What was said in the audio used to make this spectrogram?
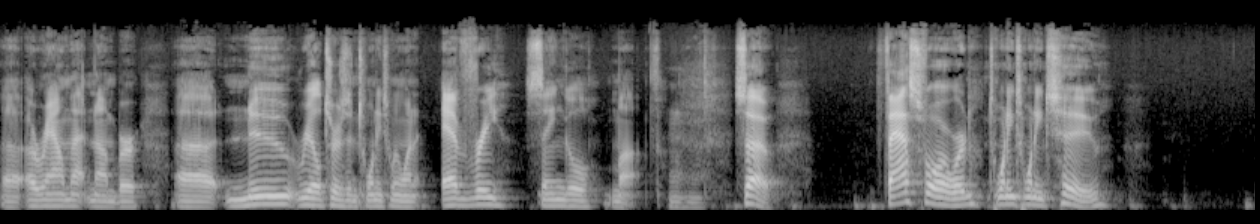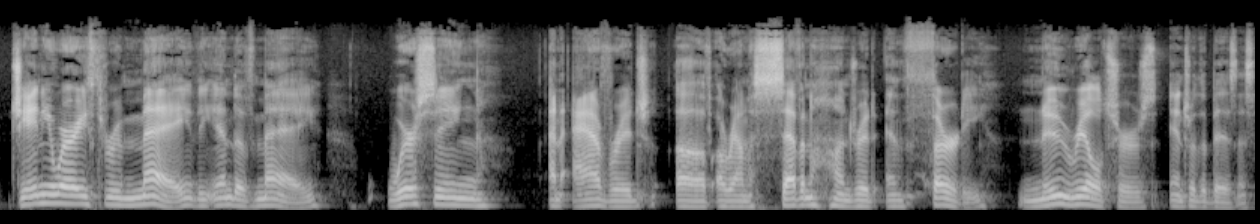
uh, around that number uh, new realtors in 2021 every single month. Mm-hmm. So fast forward 2022, January through May, the end of May, we're seeing an average of around 730 new realtors enter the business.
